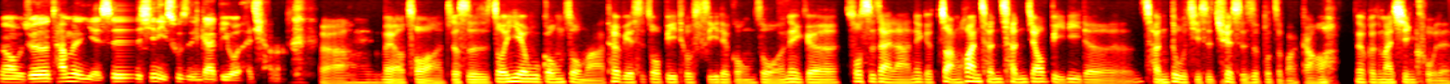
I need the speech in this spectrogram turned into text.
那我觉得他们也是心理素质应该比我还强啊。对啊，没有错啊，就是做业务工作嘛，特别是做 B to C 的工作，那个说实在啦，那个转换成成交比例的程度，其实确实是不怎么高，那个是蛮辛苦的。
